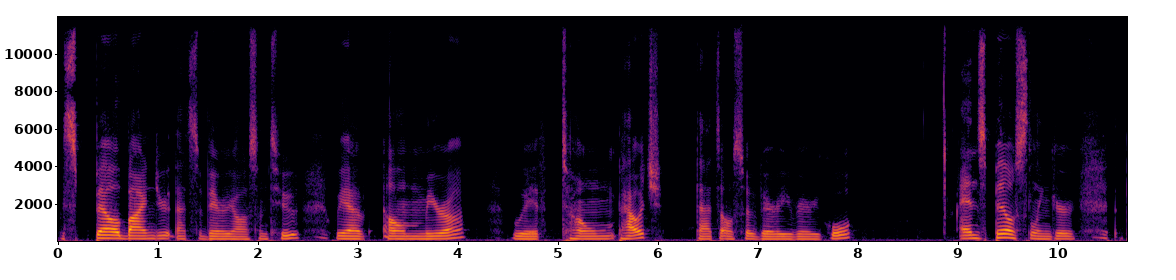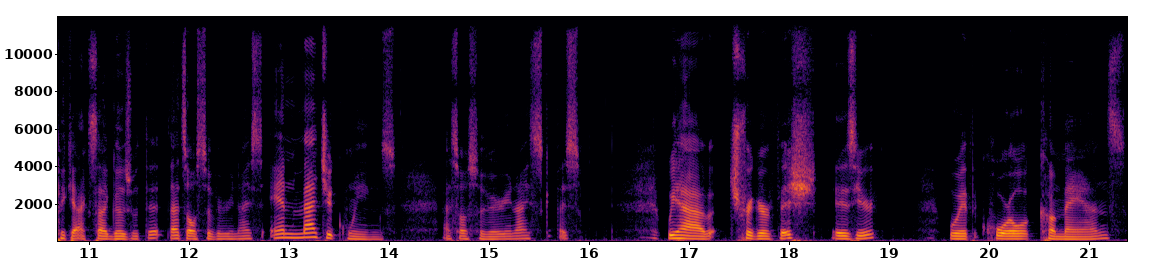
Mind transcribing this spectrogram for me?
With Spellbinder, that's very awesome too. We have Elmira with Tome Pouch. That's also very very cool. And Spell Slinger, the pickaxe that goes with it. That's also very nice. And Magic Wings. That's also very nice, guys. We have Triggerfish is here with Coral Commands.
